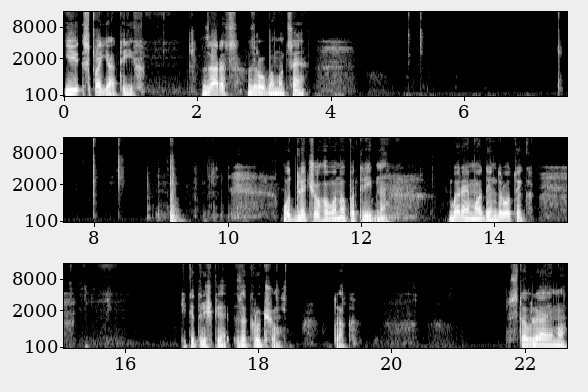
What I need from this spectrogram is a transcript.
і спаяти їх. Зараз зробимо це. От для чого воно потрібно. Беремо один дротик, тільки трішки закручу. Так. Вставляємо.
